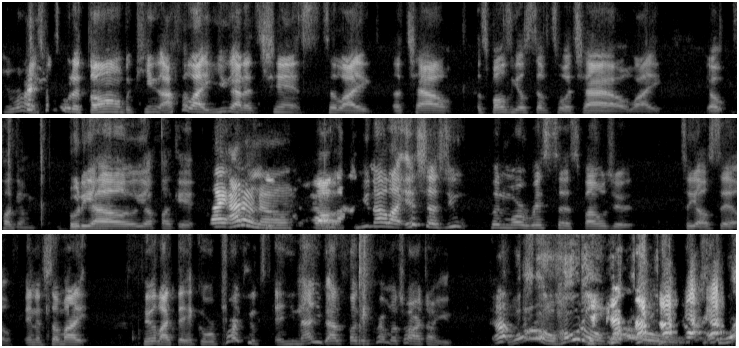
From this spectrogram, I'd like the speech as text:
You're right. Especially with a thong bikini. I feel like you got a chance to like a child exposing yourself to a child, like yo fucking booty hole, your fucking Like I don't know. you know, like it's just you putting more risk to exposure to yourself. And if somebody feel like that, it could report you, and now you got a fucking criminal charge on you. Oh. Whoa, hold on, whoa,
